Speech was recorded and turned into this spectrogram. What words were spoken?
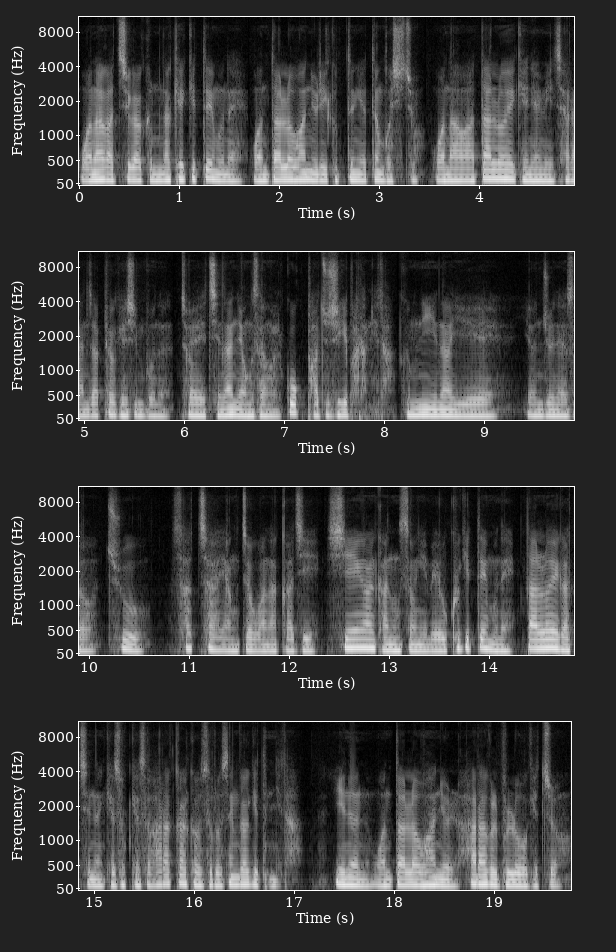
원화 가치가 급락했기 때문에 원달러 환율이 급등했던 것이죠. 원화와 달러의 개념이 잘 안 잡혀 계신 분은 저의 지난 영상을 꼭 봐주시기 바랍니다. 금리 인하 이외에 연준에서 추후 4차 양적 완화까지 시행할 가능성이 매우 크기 때문에 달러의 가치는 계속해서 하락할 것으로 생각이 듭니다. 이는 원달러 환율 하락을 불러오겠죠.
